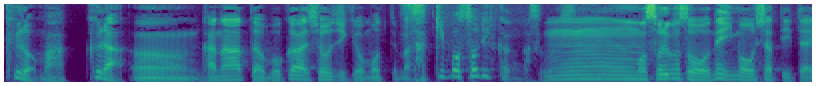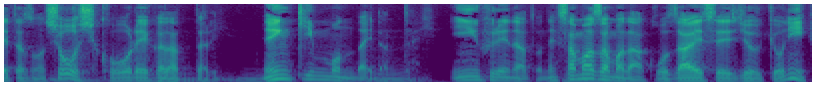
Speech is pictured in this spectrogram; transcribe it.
黒、真っ暗、うん、かなとは僕は正直思ってます。先細り感がすうごいですね。ーん、もうそれこそね、今おっしゃっていただいたその少子高齢化だったり、年金問題だったり、インフレなどね、様々なこう財政状況に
